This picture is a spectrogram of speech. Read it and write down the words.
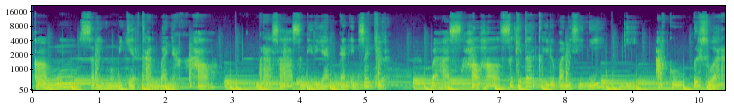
Kamu sering memikirkan banyak hal, merasa sendirian dan insecure. Bahas hal-hal sekitar kehidupan di sini di Aku Bersuara.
